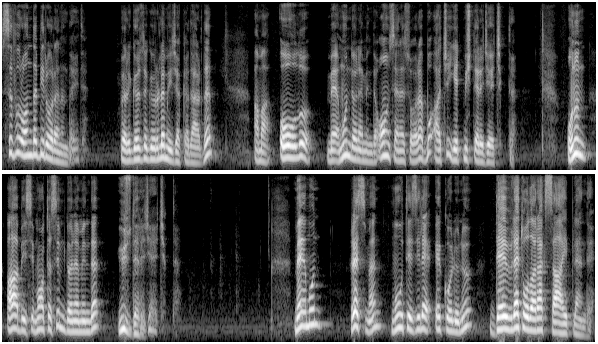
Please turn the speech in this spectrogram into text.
0 onda 1 oranındaydı. Böyle gözle görülemeyecek kadardı. Ama oğlu Memun döneminde 10 sene sonra bu açı 70 dereceye çıktı. Onun abisi Mu'tasim döneminde 100 dereceye çıktı. Memun resmen Mutezile ekolünü devlet olarak sahiplendi.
